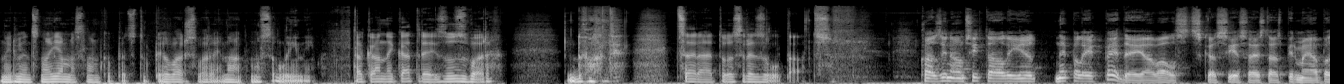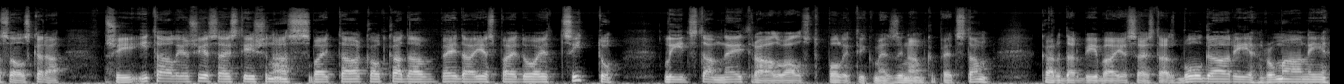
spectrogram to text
Un ir viens no iemesliem, kāpēc tur pie varas varēja nākt Musolīni. Tā kā ne katreiz uzvara dod cerētos rezultātus. Kā zināms, Itālija nepaliek pēdējā valsts, kas iesaistās Pirmajā pasaules karā. Šī itāliešu iesaistīšanās vai tā kaut kādā veidā iespaidoja citu līdz tam neitrālu valstu politiku. Mēs zinām, ka pēc tam kara darbībā iesaistās Bulgārija, Rumānija,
